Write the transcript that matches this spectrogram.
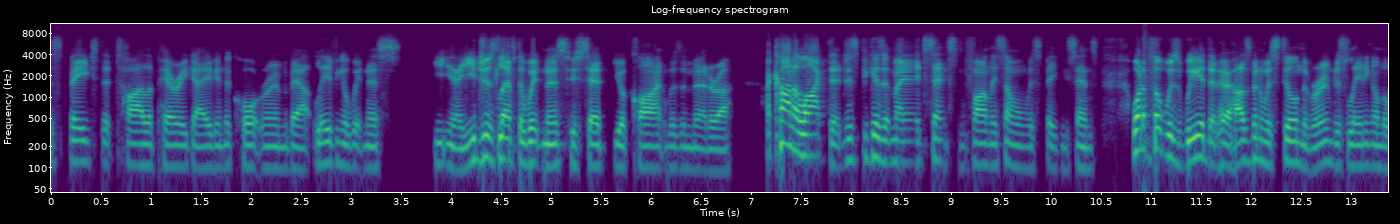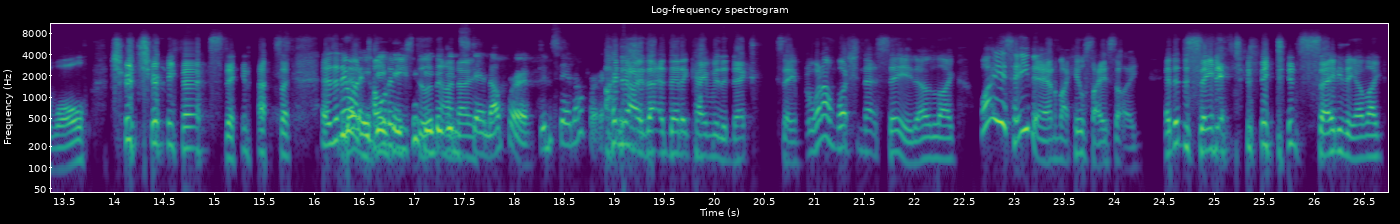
the speech that Tyler Perry gave in the courtroom about leaving a witness. You, you know, you just left a witness who said your client was a murderer. I kind of liked it just because it made sense, and finally someone was speaking sense. What I thought was weird that her husband was still in the room, just leaning on the wall during that scene. I was like, has anyone No, told him he's still he in there? I didn't stand up for her. Didn't stand up for her. I know that, and then it came with the next scene. But when I'm watching that scene, I was like, "Why is he there?" And I'm like, "He'll say something." And then the scene ended, he didn't say anything. I'm like,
